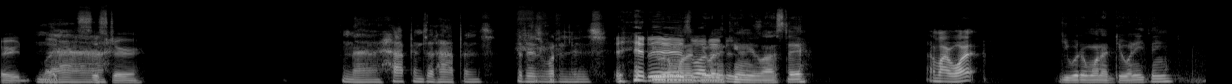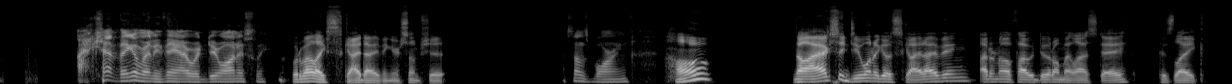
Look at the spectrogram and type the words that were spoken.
or like Nah. sister. Nah, happens. It happens. It is what it is. It you wouldn't is want to what do it anything on your last day. Am I what? You wouldn't want to do anything. I can't think of anything I would do honestly. What about like skydiving or some shit? That sounds boring. Huh? No, I actually do want to go skydiving. I don't know if I would do it on my last day because, like,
